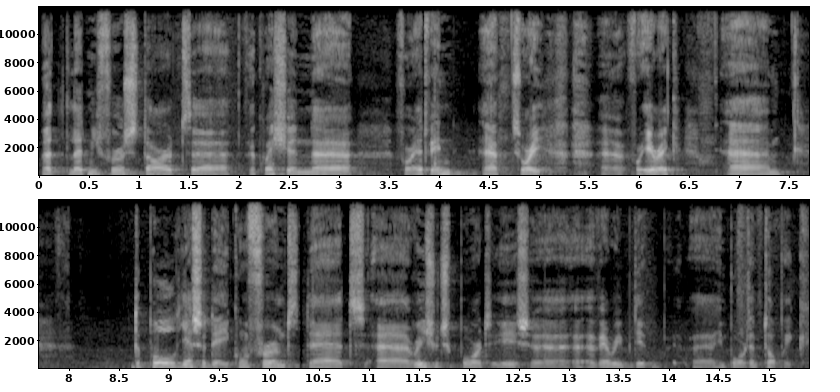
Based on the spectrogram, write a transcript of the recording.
But let me first start uh, a question for Edwin, sorry, for Eric. Um, the poll yesterday confirmed that uh, research support is uh, a very uh, important topic.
